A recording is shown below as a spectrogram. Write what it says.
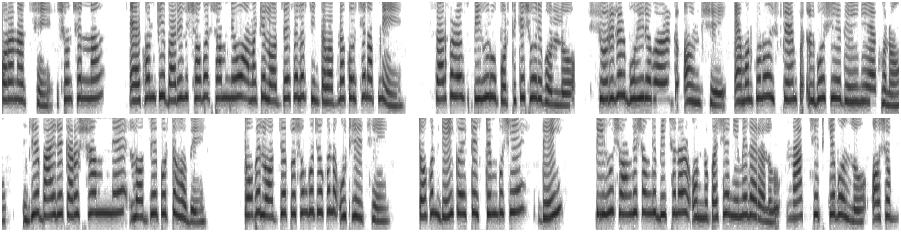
করা নাড়ছে? শুনছেন না? এখন কি বাড়ির সবার সামনেও আমাকে লজ্জায় ফেলার চিন্তা ভাবনা করছেন আপনি? সারফারাজ পিহুর উপর থেকে সরে বলল, শরীরের বহিরাভাগ অংশে এমন কোনো স্ট্যাম্প বসিয়ে দেয়নি এখনও, যে বাইরে কারোর সামনে লজ্জায় পড়তে হবে। তবে লজ্জার প্রসঙ্গ যখন উঠেছে, তখন দেই কয়েকটা স্ট্যাম্প বসিয়ে দেই। পিহু সঙ্গে সঙ্গে বিছানার অন্য পাশে নেমে দাঁড়াল। নাক ছিটকে বলল, অসভ্য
